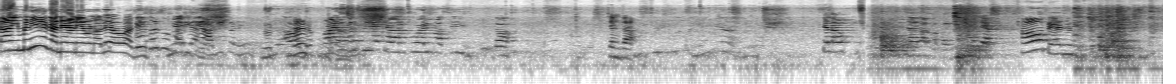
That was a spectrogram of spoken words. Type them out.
ਟਾਈਮ ਨਹੀਂ ਹੈਗਾ ਨਿਆਣੇ ਆਉਣ ਵਾਲੇ ਉਹ ਆ ਗਏ। ਮੇਰੀ ਤੇ ਆ ਗਈ ਘਰੇ। 500 ਰੁਪਏ ਚਾਰ ਪੁਆਈ ਮਾਸੀ ਦਾ। ਚੰਗਾ। ਚਲਾਓ। ਆਓ ਪਿਆਜ ਮੈਂ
